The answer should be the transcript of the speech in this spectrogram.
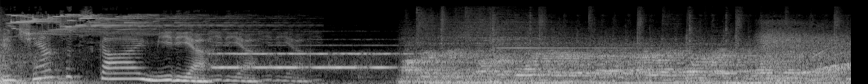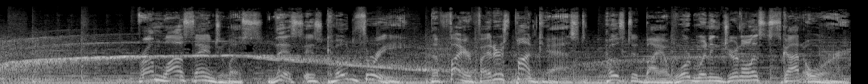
Enchanted Sky Media. Media. From Los Angeles, this is Code 3, the Firefighters Podcast, hosted by award winning journalist Scott Orr.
